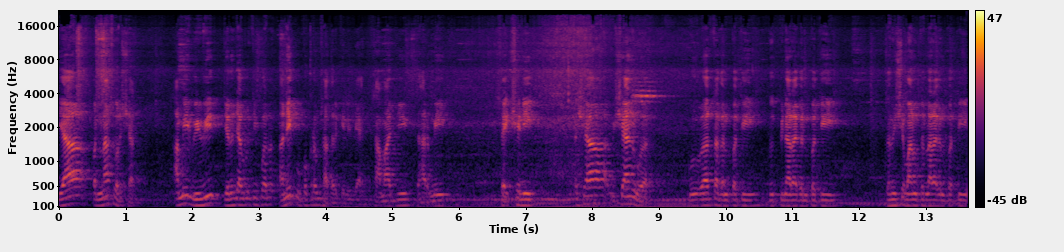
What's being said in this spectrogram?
या पन्नास वर्षात आम्ही विविध जनजागृतीपर अनेक उपक्रम सादर केलेले आहेत. सामाजिक धार्मिक शैक्षणिक अशा विषयांवर गुरुवारचा गणपती दूध पिणारा गणपती धनुष्यबाण उतरणारा गणपती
